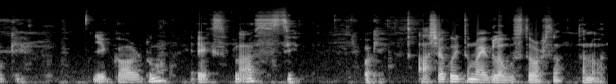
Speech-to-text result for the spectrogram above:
Okay equal to x plus c okay আশা করি তোমরা এগুলো বুঝতে পারছ। ধন্যবাদ।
